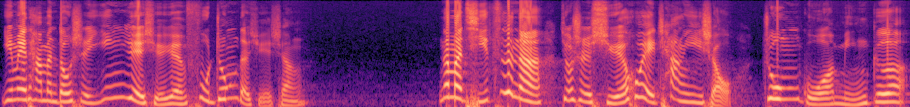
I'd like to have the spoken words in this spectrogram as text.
因为他们都是音乐学院附中的学生。那么其次呢，就是学会唱一首中国民歌，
